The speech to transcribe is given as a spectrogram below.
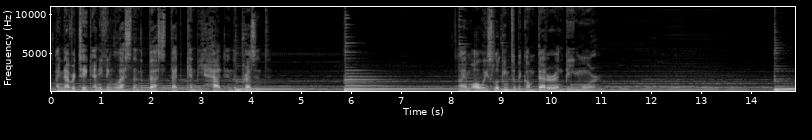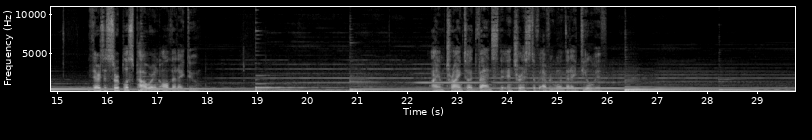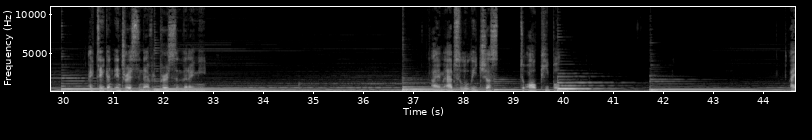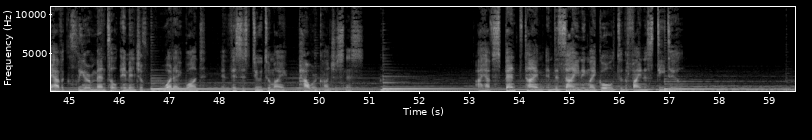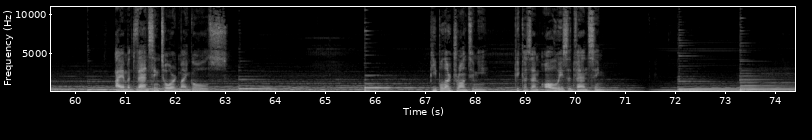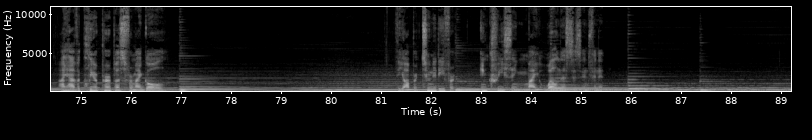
I never take anything less than the best that can be had in the present. I am always looking to become better and being more. There's a surplus power in all that I do. I am trying to advance the interests of everyone that I deal with. I take an interest in every person that I meet. I am absolutely just to all people. I have a clear mental image of what I want, and this is due to my power consciousness. I have spent time in designing my goal to the finest detail. I am advancing toward my goals. People are drawn to me because I'm always advancing. I have a clear purpose for my goal the opportunity for increasing my wellness is infinite.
